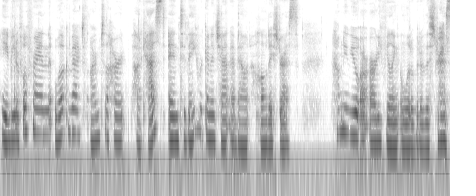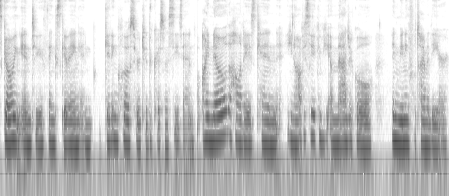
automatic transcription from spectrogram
Hey, beautiful friend. Welcome back to the Arm to the Heart podcast. And today we're going to chat about holiday stress. How many of you are already feeling a little bit of the stress going into Thanksgiving and getting closer to the Christmas season? I know the holidays can, you know, obviously it can be a magical and meaningful time of the year.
